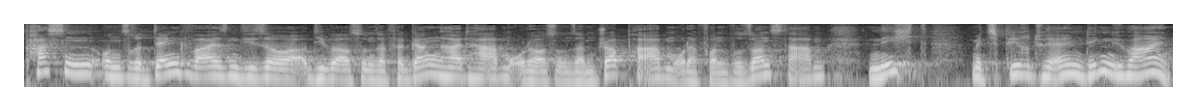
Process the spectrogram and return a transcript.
passen unsere Denkweisen, die wir aus unserer Vergangenheit haben oder aus unserem Job haben oder von wo sonst haben, nicht mit spirituellen Dingen überein.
